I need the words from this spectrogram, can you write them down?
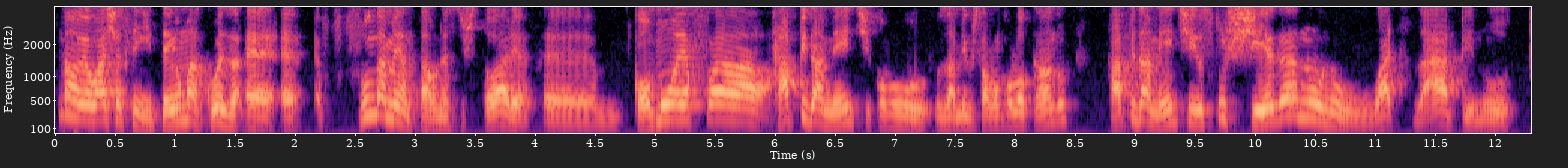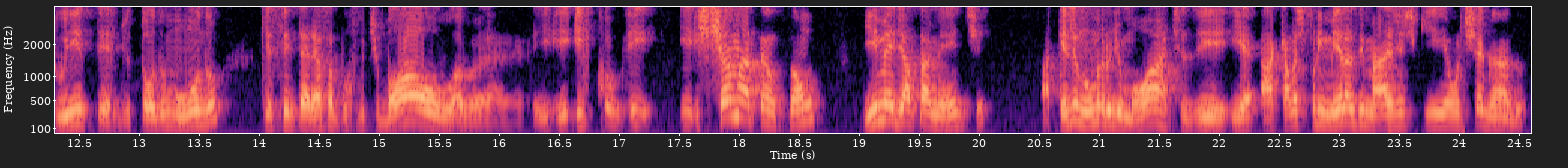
Não, eu acho assim, tem uma coisa é, é, é fundamental nessa história, é, como essa, rapidamente, como os amigos estavam colocando, rapidamente isso chega no, no WhatsApp, no Twitter de todo mundo, que se interessa por futebol é, e, e, e, e chama a atenção imediatamente aquele número de mortes e, aquelas primeiras imagens que iam chegando.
